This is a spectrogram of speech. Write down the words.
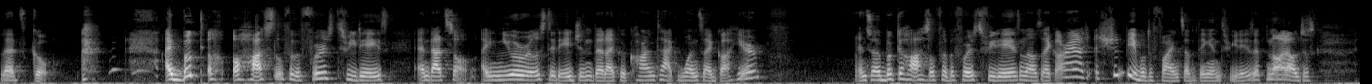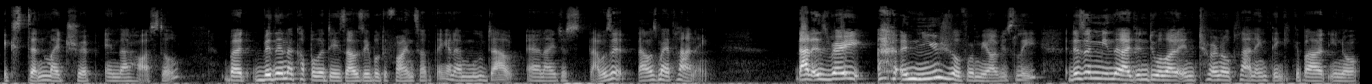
Let's go. I booked a, a, hostel for the first three days, and that's all. I knew a real estate agent that I could contact once I got here. And so I booked a hostel for the first three days, and I was like, all right, I should be able to find something in three days. If not, I'll just extend my trip in that hostel. But within a couple of days, I was able to find something, and I moved out, and I just, that was it. That was my planning. That is very unusual for me obviously. It doesn't mean that i didn't do a lot of internal planning thinking about you know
